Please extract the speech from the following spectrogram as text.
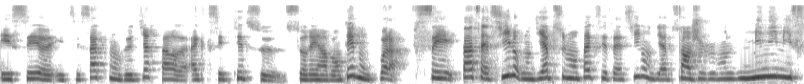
et c'est euh, ça qu'on veut dire par accepter de se, se, réinventer. Donc voilà, c'est pas facile, on dit absolument pas que c'est facile, on dit enfin, on minimise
